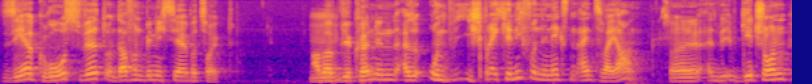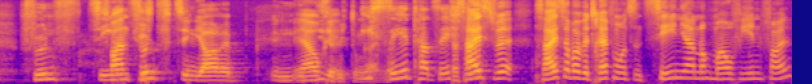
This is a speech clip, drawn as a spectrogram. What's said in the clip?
sehr groß wird und davon bin ich sehr überzeugt. Aber wir können, also, und ich spreche hier nicht von den nächsten ein, zwei Jahren, sondern es geht schon fünf, zehn, 20. 15 Jahre in, in Ja, diese okay. Richtung Ich rein. sehe tatsächlich. Das heißt, wir, das heißt aber, wir treffen uns in 10 Jahren nochmal auf jeden Fall.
